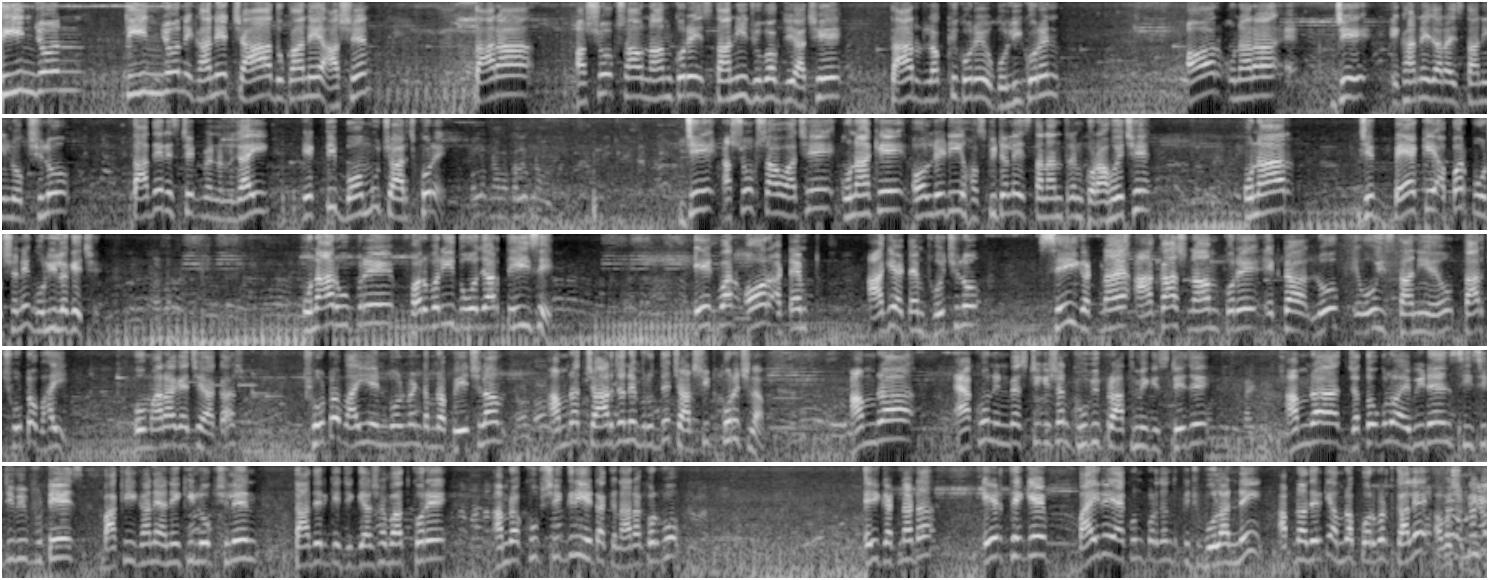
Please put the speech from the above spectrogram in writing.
তিনজন তিনজন এখানে চা দোকানে আসেন। তারা অশোক সাউ নাম করে স্থানীয় যুবক যে আছে, তার লক্ষ্য করে গুলি করেন। আর ওনারা যে এখানে যারা স্থানীয় লোক ছিল, তাদের স্টেটমেন্ট অনুযায়ী একটি বম্বু চার্জ করে। যে অশোক সাউ আছে, ওনাকে অলরেডি হসপিটালে স্থানান্তরণ করা হয়েছে। ওনার যে ব্যাকে કે পোর্শনে গুলি লেগেছে ওনার উপরে उनार দু হাজার তেইশে একবার অর बार অ্যাটেম্পট আগে অ্যাটেম্পট হয়েছিল সেই ঘটনায় আকাশ নাম করে একটা লোক ওই স্থানীয় তার ছোট ভাই ও মারা গেছে আকাশ ছোট ভাই ইনভলভমেন্ট আমরা পেয়েছিলাম আমরা চারজনের বিরুদ্ধে চার্জশিট করেছিলাম আমরা এখন ইনভেস্টিগেশন খুবই প্রাথমিক স্টেজে আমরা যতগুলো এভিডেন্স সিসিটিভি ফুটেজ বাকি এখানে অনেকই লোক ছিলেন, তাদেরকে জিজ্ঞাসাবাদ করে আমরা খুব শীঘ্রই এটা কেনারা করব। এই ঘটনাটা এর থেকে বাইরে এখন পর্যন্ত কিছু বলার নেই। আপনাদেরকে আমরা পরবর্তীকালে অবশ্যই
